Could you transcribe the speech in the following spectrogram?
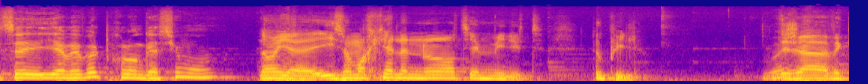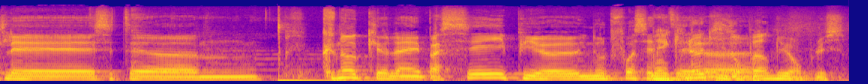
c'est- Il n'y avait pas de prolongation, hein non, il y a- ils ont marqué à la 90e minute, tout pile. Ouais. Déjà avec les. C'était euh, Knock l'année passée, et puis euh, une autre fois c'était. Mais Knock, ils euh, ont perdu en plus.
